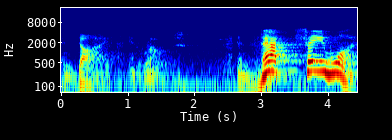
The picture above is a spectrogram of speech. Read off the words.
and died and rose. And that same one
